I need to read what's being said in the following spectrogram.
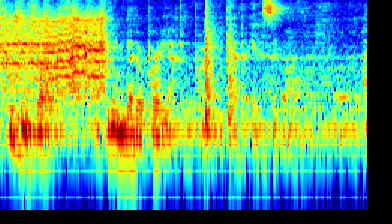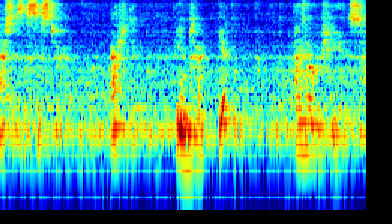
Excuse me, fellas. We're putting together a party after the party at Kappa Eta Sigma. Ashley's a sister. Ashley. The intern. Yeah. I know who she is.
